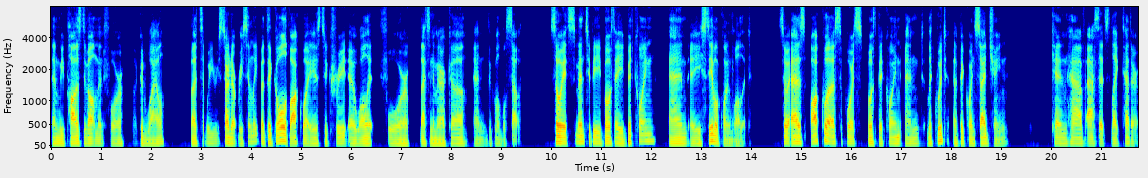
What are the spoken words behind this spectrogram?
and we paused development for a good while, but we started up recently. But the goal of Aqua is to create a wallet for Latin America and the global south. So it's meant to be both a Bitcoin and a stablecoin wallet. So as Aqua supports both Bitcoin and Liquid, a Bitcoin sidechain can have assets like Tether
